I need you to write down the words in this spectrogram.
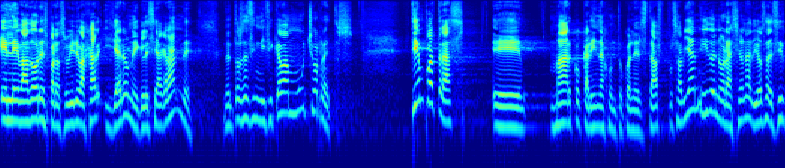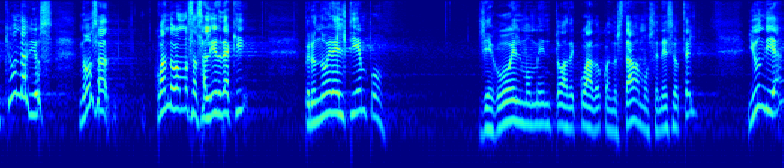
elevadores para subir y bajar, y ya era una iglesia grande. Entonces significaba muchos retos. Tiempo atrás, eh, Marco, Karina, junto con el staff, pues habían ido en oración a Dios a decir, ¿qué onda Dios? ¿No? ¿Cuándo vamos a salir de aquí? Pero no era el tiempo. Llegó el momento adecuado cuando estábamos en ese hotel. Y un día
